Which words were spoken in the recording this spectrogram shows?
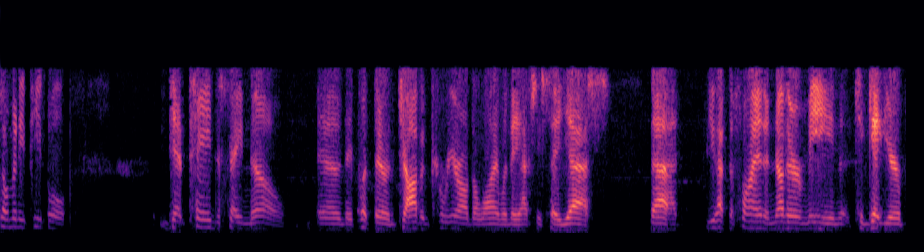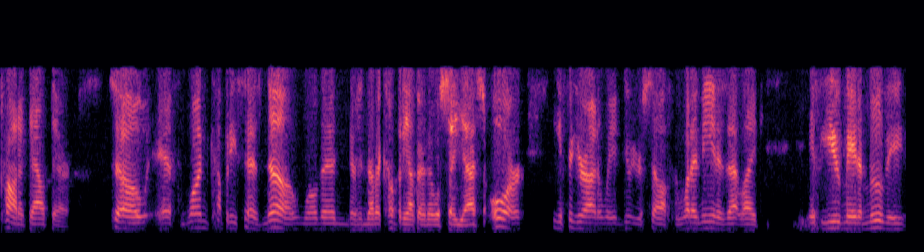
So many people get paid to say no and they put their job and career on the line when they actually say yes that you have to find another mean to get your product out there. So if one company says no well then there's another company out there that will say yes or you can figure out a way to do it yourself. And what i mean is that like if you made a movie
